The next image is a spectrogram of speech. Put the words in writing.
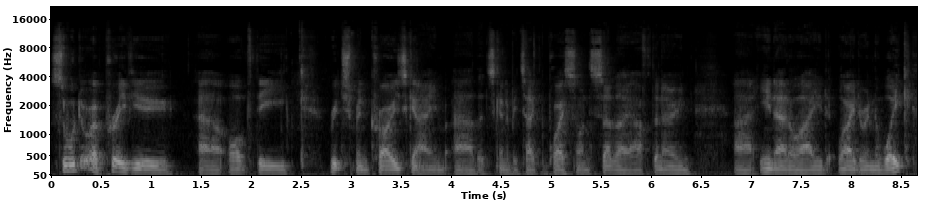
So we'll do a preview uh, of the Richmond Crows game uh, that's going to be taking place on Saturday afternoon uh, in Adelaide later in the week.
